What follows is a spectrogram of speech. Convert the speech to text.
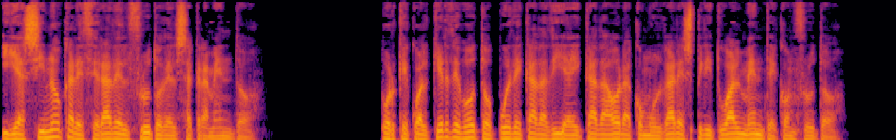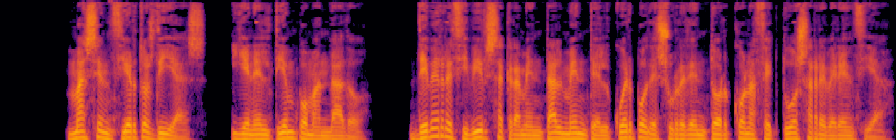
y así no carecerá del fruto del sacramento porque cualquier devoto puede cada día y cada hora comulgar espiritualmente con fruto. Mas en ciertos días, y en el tiempo mandado, debe recibir sacramentalmente el cuerpo de su Redentor con afectuosa reverencia,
